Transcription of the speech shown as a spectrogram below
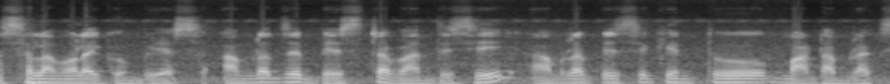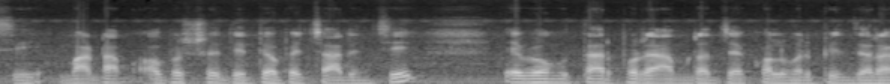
আসসালামু আলাইকুম বিএস আমরা যে বেসটা বাঁধতেছি, আমরা বেসে কিন্তু মাডাম রাখছি। মাডাম অবশ্যই দিতে হবে চার ইঞ্চি এবং তারপরে আমরা যে কলমের পিঞ্জারা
